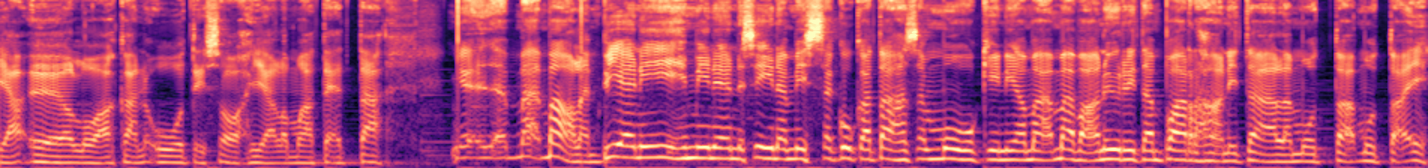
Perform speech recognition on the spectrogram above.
ja Ö-luokan uutisohjelmat, että mä, mä olen pieni ihminen siinä, missä kuka tahansa muukin, ja mä, mä vaan yritän parhaani täällä, mutta, mutta en,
